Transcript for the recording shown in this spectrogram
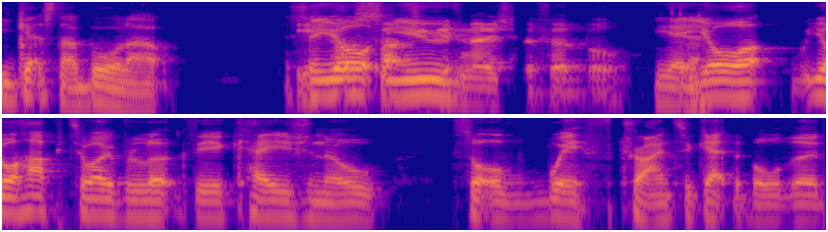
he gets that ball out. So he's you're got such you good nose for football. yeah, Yeah. you're you're happy to overlook the occasional sort of whiff trying to get the ball that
